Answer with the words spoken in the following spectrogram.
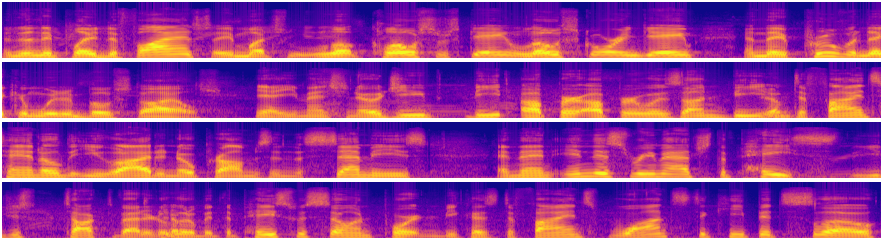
And then they play Defiance, a much lo- closer game, low scoring game, and they've proven they can win in both styles. Yeah, you mentioned OG beat Upper. Upper was unbeaten. Yep. Defiance handled the Eli to no problems in the semis. And then in this rematch, the pace, you just talked about it a little bit. The pace was so important because Defiance wants to keep it slow,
